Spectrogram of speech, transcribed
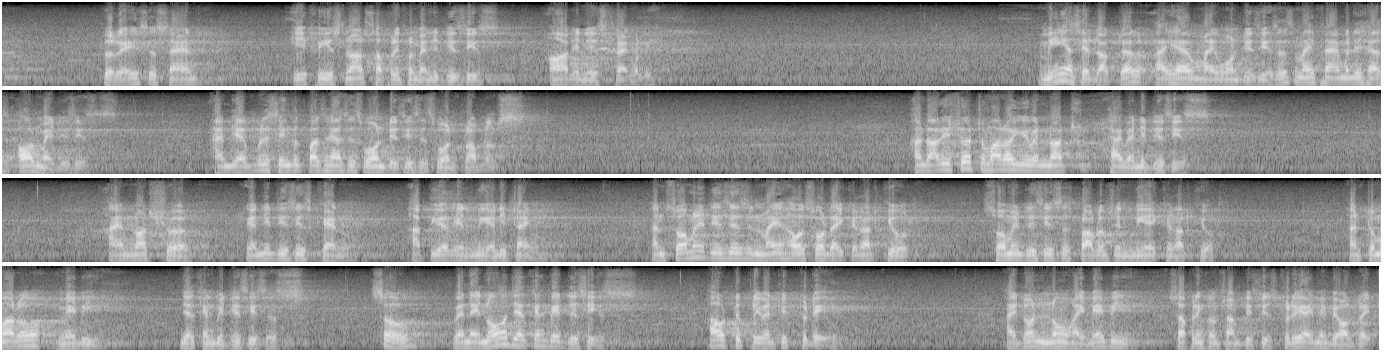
to raise his hand if he is not suffering from any disease or in his family. Me as a doctor, I have my own diseases, my family has all my diseases. And every single person has his own disease, his own problems. And are you sure tomorrow you will not have any disease? I am not sure. Any disease can appear in me anytime. And so many diseases in my household I cannot cure. So many diseases, problems in me I cannot cure. And tomorrow, maybe there can be diseases. So, when I know there can be a disease, how to prevent it today? I don't know. I may be suffering from some disease. Today I may be all right,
